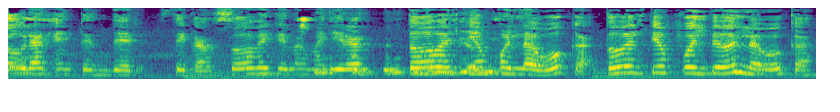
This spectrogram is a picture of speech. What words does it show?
logran entender. Se cansó de que nos metieran todo el tiempo en la boca, todo el tiempo el dedo en la boca.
